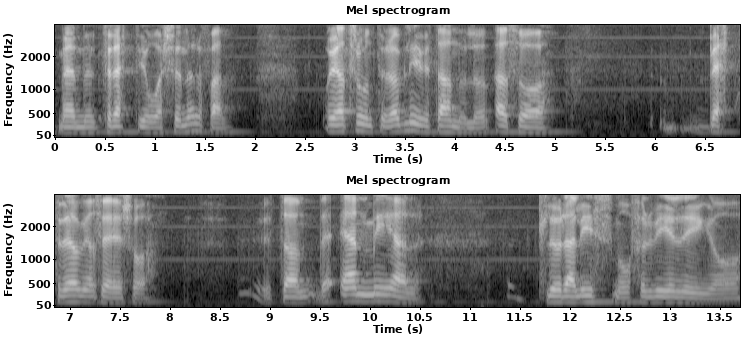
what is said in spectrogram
men 30 år sedan i alla fall. Och jag tror inte det har blivit annorlunda, alltså bättre om jag säger så. Utan det är än mer pluralism och förvirring och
